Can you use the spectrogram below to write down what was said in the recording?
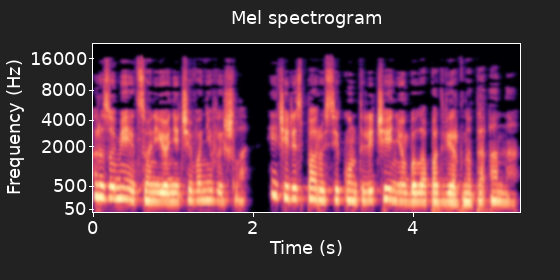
Разумеется, у нее ничего не вышло и через пару секунд лечению была подвергнута она.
